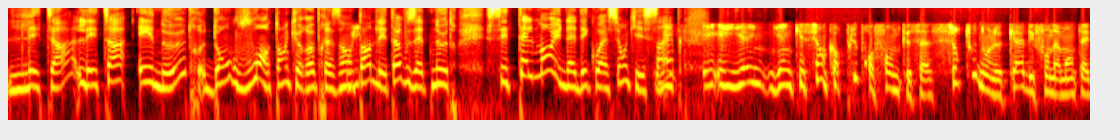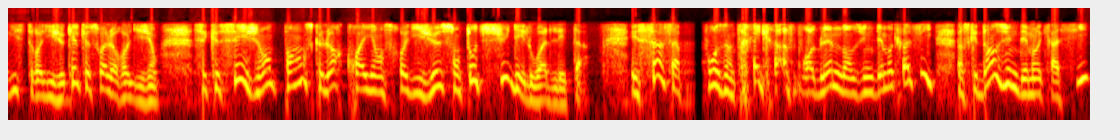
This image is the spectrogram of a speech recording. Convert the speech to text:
l'État, l'État est neutre, donc vous en tant que représentant de l'État, vous êtes neutre. C'est tellement une adéquation qui est simple. Et il y a une question encore plus profonde que ça, surtout dans le cas des fondamentalistes religieux, quelle que soit leur religion, c'est que ces gens pensent que leurs croyances religieuses sont au-dessus des lois de l'État. Et ça, ça pose un très grave problème dans une démocratie. Parce que dans une démocratie,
